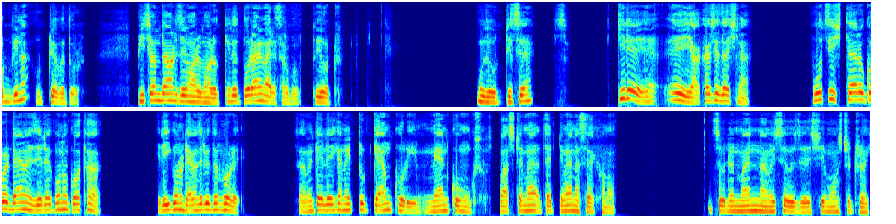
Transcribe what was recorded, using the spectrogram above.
উঠবি না? উঠতে হবে তোর। পিছন দিয়ে আমার যে মারে মারুক কিন্তু তোরা আমি মারে ছাড়বো, তুই ওঠ। ও যে উঠতেছে। কিরে, এই আকাশে যাস না। পঁচিশ তেরো করে ড্যামেজ এটা কোনো কথা। এটা কি কোনো ড্যামেজের ভিতর পড়ে। তো আমি তাহলে এখানে একটু ক্যাম্প করি ম্যান কমুক। পাঁচটা ম্যান চারটে ম্যান আছে এখনও। সোডের ম্যান নামিছে ওই যে, সে মনস্টার ট্রাক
